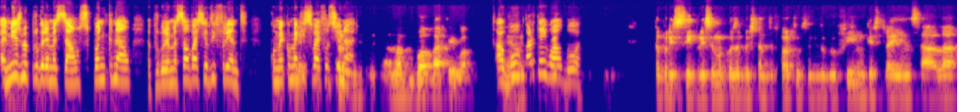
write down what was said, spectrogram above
a mesma programação, suponho que não, a programação vai ser diferente. Como é, como é que isso vai funcionar? Uma boa parte é igual. A boa é, parte é igual, boa. Então por isso sim, por isso é uma coisa bastante forte, no sentido que o filme que estreia em sala,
